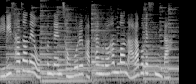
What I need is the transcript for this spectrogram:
미리 사전에 오픈된 정보를 바탕으로 한번 알아보겠습니다.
